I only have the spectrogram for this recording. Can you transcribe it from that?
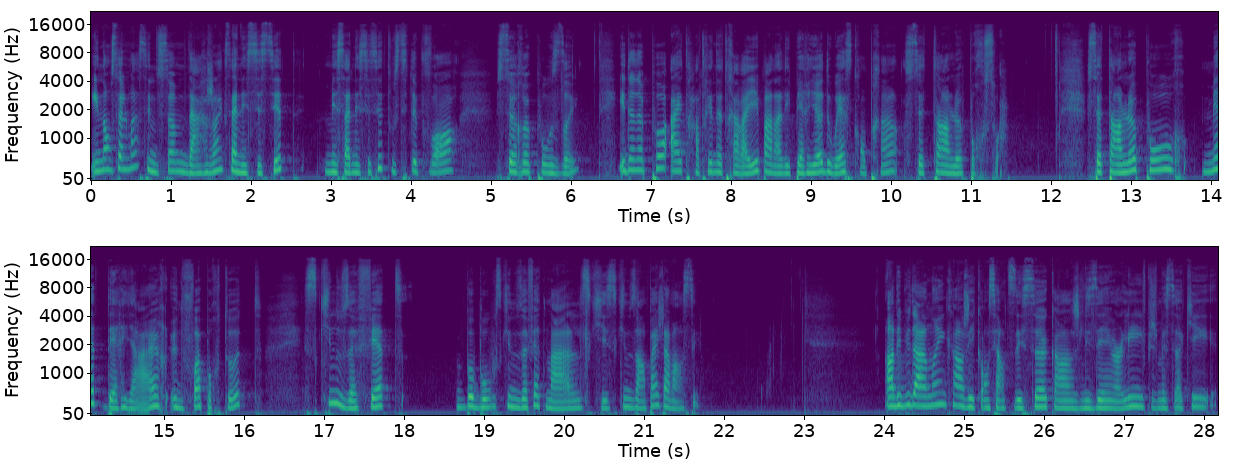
Et non seulement c'est une somme d'argent que ça nécessite, mais ça nécessite aussi de pouvoir se reposer et de ne pas être en train de travailler pendant des périodes où est-ce qu'on prend ce temps-là pour soi. Ce temps-là pour mettre derrière, une fois pour toutes, ce qui nous a fait bobo, ce qui nous a fait mal, ce qui, ce qui nous empêche d'avancer. En début d'année, quand j'ai conscientisé ça, quand je lisais un livre, puis je me suis dit, OK,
